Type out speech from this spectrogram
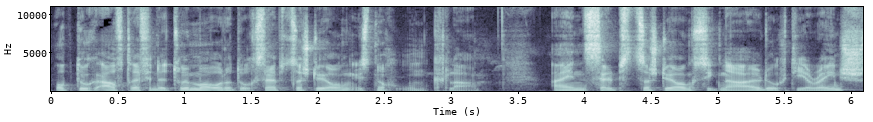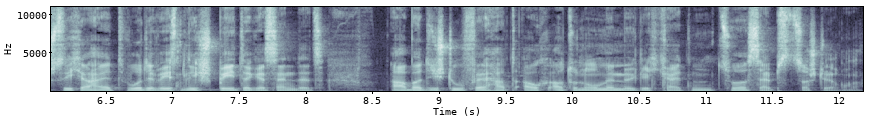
Ob durch auftreffende Trümmer oder durch Selbstzerstörung ist noch unklar. Ein Selbstzerstörungssignal durch die Range-Sicherheit wurde wesentlich später gesendet, aber die Stufe hat auch autonome Möglichkeiten zur Selbstzerstörung.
